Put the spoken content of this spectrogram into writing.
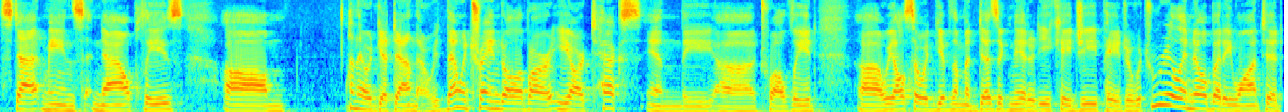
Stat means now, please. Um, and they would get down there. We, then we trained all of our ER techs in the uh, 12 lead. Uh, we also would give them a designated EKG pager, which really nobody wanted.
